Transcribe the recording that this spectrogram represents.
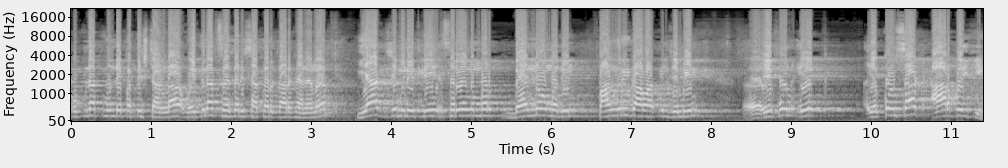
गोपीनाथ मुंडे प्रतिष्ठानला वैद्यनाथ सहकारी साखर कारखान्यानं या जमिनीतली सर्वे नंबर ब्याण्णव मधील पांगरी गावातील जमीन एकूण एक एकोणसाठ आर पैकी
